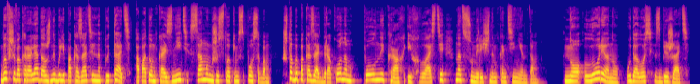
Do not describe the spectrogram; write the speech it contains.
Бывшего короля должны были показательно пытать, а потом казнить самым жестоким способом, чтобы показать драконам полный крах их власти над сумеречным континентом. Но Лориану удалось сбежать.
